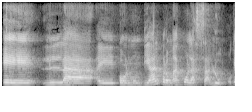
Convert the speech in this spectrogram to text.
la, con el mundial, pero más con la salud, ¿ok?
